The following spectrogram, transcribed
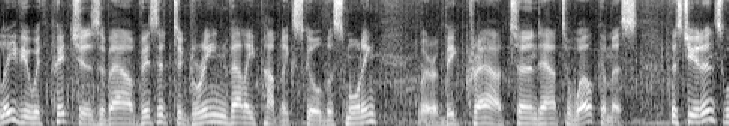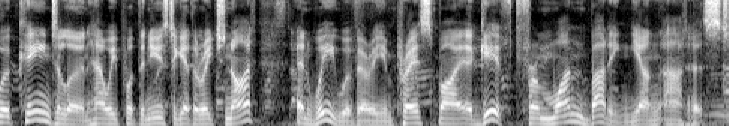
leave you with pictures of our visit to Green Valley Public School this morning, where a big crowd turned out to welcome us. The students were keen to learn how we put the news together each night, and we were very impressed by a gift from one budding young artist.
